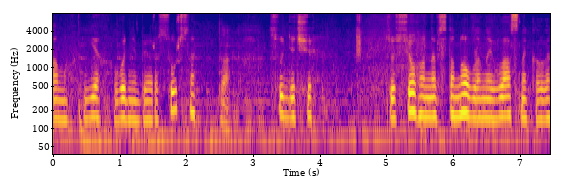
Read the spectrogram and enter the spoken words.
Само є водні біоресурси. Так. Судячи з усього, не встановлений власник, але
